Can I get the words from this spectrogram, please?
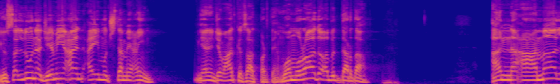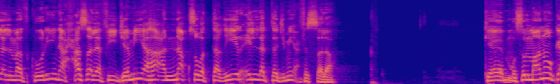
यूसलून ज़मीन आई मुशतमीन यानी जमात के साथ पढ़ते हैं वह मुराद अबदरदा अन आमाल अलमदकूरीन हसल फ़ी जमी नक्स व तगीर तजमी फ़िसला के मुसलमानों के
